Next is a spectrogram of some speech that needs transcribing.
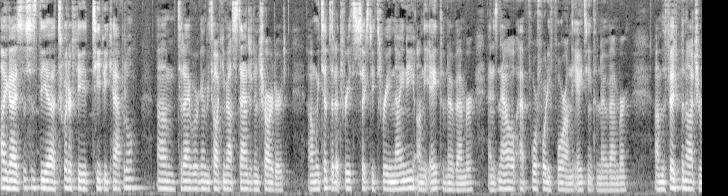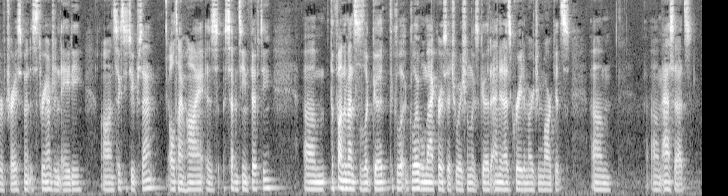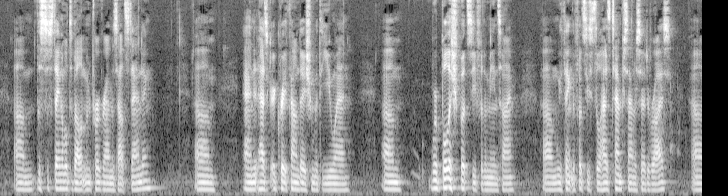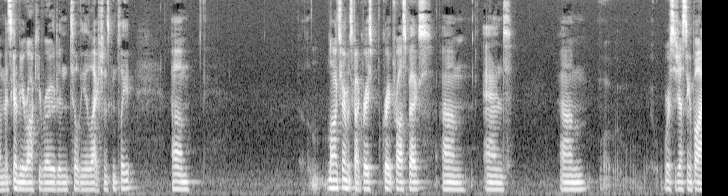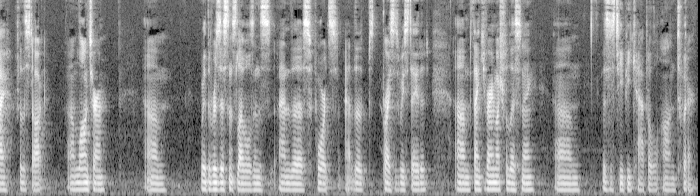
Hi guys, this is the uh, Twitter feed TP Capital. Um, today we're going to be talking about Standard and Chartered. Um, we tipped it at 363.90 on the 8th of November and is now at 444 on the 18th of November. Um, the Fibonacci retracement is 380 on 62%. All-time high is 1750. Um, the fundamentals look good. The gl- global macro situation looks good, and it has great emerging markets um, um, assets. Um, the Sustainable Development Program is outstanding, um, and it has a great foundation with the UN. Um, we're bullish FTSE for the meantime. Um, we think the FTSE still has 10% or so to rise. Um, it's going to be a rocky road until the election's complete. Um, long term, it's got great, great prospects, and we're suggesting a buy for the stock um, long term um, with the resistance levels and, and the supports at the prices we stated. Um, thank you very much for listening. Um, this is TP Capital on Twitter.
